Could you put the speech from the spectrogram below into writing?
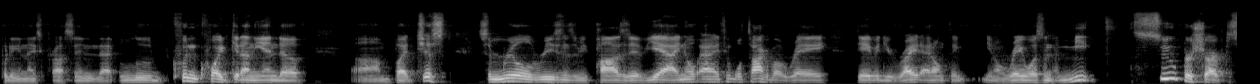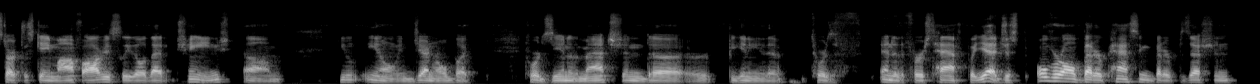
putting a nice cross in that Lod couldn't quite get on the end of. Um, but just some real reasons to be positive. Yeah, I know. I think we'll talk about Ray. David, you're right. I don't think, you know, Ray wasn't immediate super sharp to start this game off. Obviously, though, that changed. Um, he, you know, in general, but towards the end of the match and uh, or beginning of the towards the end of the first half. But yeah, just overall better passing, better possession,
